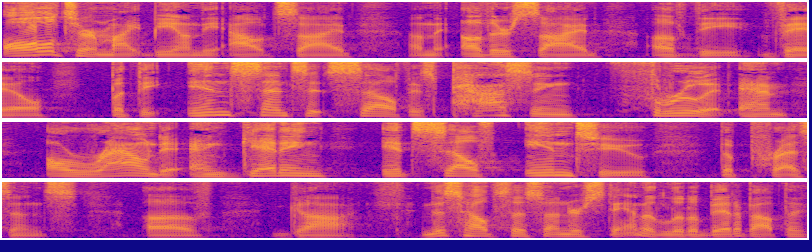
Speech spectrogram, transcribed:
altar might be on the outside, on the other side of the veil, but the incense itself is passing through it and around it and getting itself into the presence of God. And this helps us understand a little bit about the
